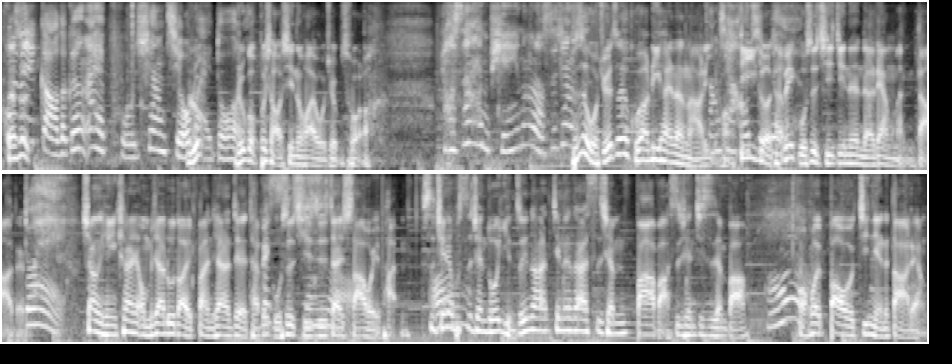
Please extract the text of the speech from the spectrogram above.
会不会搞得跟爱普像九百多？如果不小心的话，我觉得不错了。老师很便宜，那老师这样不是？我觉得这个股票厉害在哪里？第一个，台北股市其实今天的量蛮大的。对，像你看，我们现在录到一半，现在这台北股市其实在杀尾盘，是今天四千多亿，最近大概今天大概四千八吧，四千七、四千八。哦，我会报今年的大量，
